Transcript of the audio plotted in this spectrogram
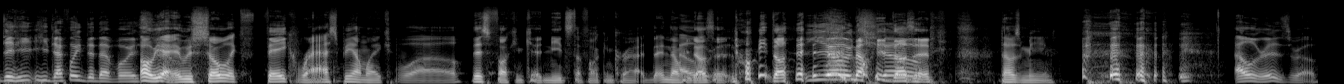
Did he? He definitely did that voice. Oh yeah, too. it was so like fake raspy. I'm like, Wow. this fucking kid needs to fucking crack. No, he doesn't. No, he doesn't. Yo, no, he doesn't. That was mean. El Riz, bro.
